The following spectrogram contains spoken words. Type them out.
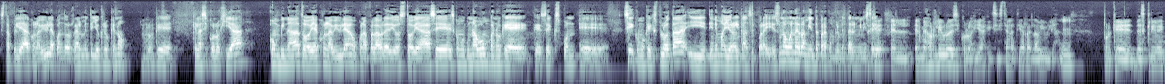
está peleada con la Biblia, cuando realmente yo creo que no. Creo que, que la psicología combinada todavía con la Biblia o con la palabra de Dios todavía hace, es como una bomba, ¿no? Que, que se expone, eh, sí, como que explota y tiene mayor alcance por ahí. Es una buena herramienta para complementar el Es ministerio. que el, el mejor libro de psicología que existe en la Tierra es la Biblia, Mm, porque describe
